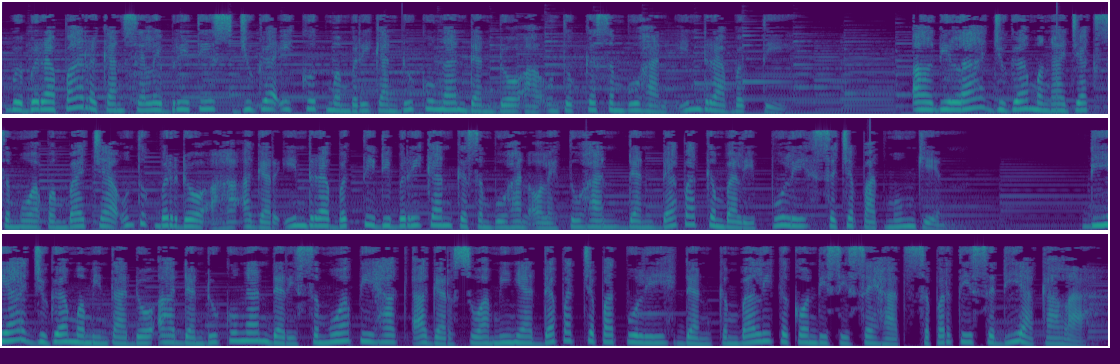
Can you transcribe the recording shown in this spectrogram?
Beberapa rekan selebritis juga ikut memberikan dukungan dan doa untuk kesembuhan Indra Bekti. Aldila juga mengajak semua pembaca untuk berdoa agar Indra Bekti diberikan kesembuhan oleh Tuhan dan dapat kembali pulih secepat mungkin. Dia juga meminta doa dan dukungan dari semua pihak agar suaminya dapat cepat pulih dan kembali ke kondisi sehat seperti sedia kala.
